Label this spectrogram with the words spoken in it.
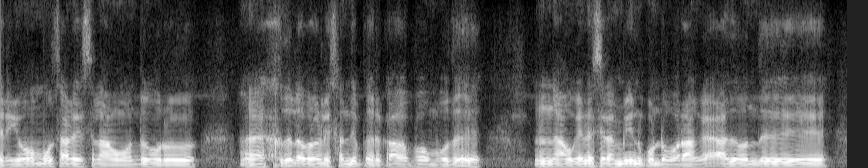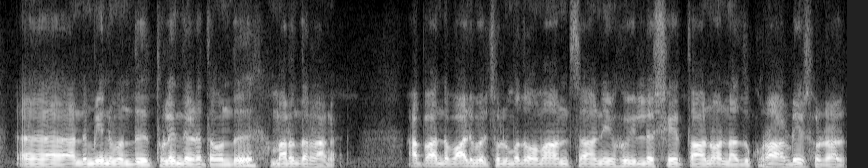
தெரியும். மூசா அலி இஸ்லாம் அவங்க வந்து ஒரு ஹிதுல் அவர்களை சந்திப்பதற்காக போகும்போது அவங்க என்ன செய்கிறாங்க மீன் கொண்டு போகிறாங்க அது வந்து அந்த மீன் வந்து துளைந்த இடத்த வந்து மறந்துடுறாங்க. அப்போ அந்த வாலிபர் சொல்லும்போது ஒமா அன்சானிஹு இல்லை ஷேத்தானும் அன் அது குரா அப்படியே சொல்கிறாரு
